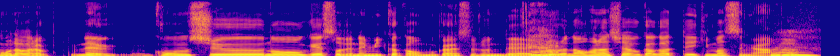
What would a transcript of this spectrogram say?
もうだからね今週のゲストでね3日間お迎えするんで、い。い、ろいろなお話は伺っていきますが、うん。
